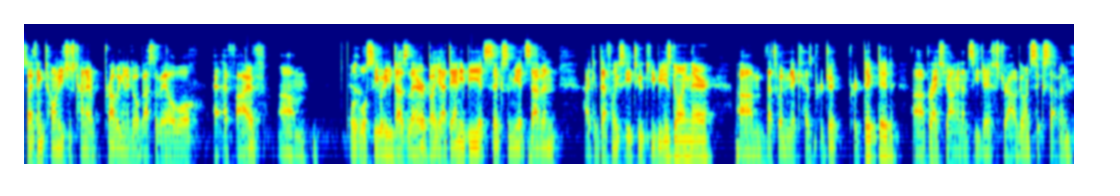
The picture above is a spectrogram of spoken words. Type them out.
So I think Tony's just kind of probably going to go best available at, at five. Um, yeah. we'll, we'll see what he does there. But yeah, Danny B at six and me at seven. I could definitely see two QBs going there. Um, that's what Nick has predict, predicted. Uh, Bryce Young and then CJ Stroud going six seven.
